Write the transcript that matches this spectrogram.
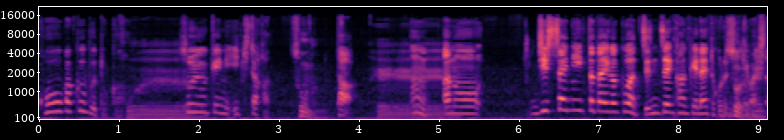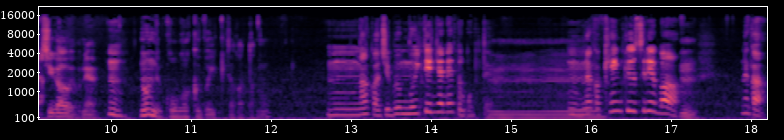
工学部とかそういう系に行きたかっそうなんだ。たへえうん、あの実際に行った大学は全然関係ないところにそうだね行きました。違うよね。うん。なんで工学部行きたかったの？うんなんか自分向いてんじゃね？と思って。うーうん、んなんか研究すれば、うんなんか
